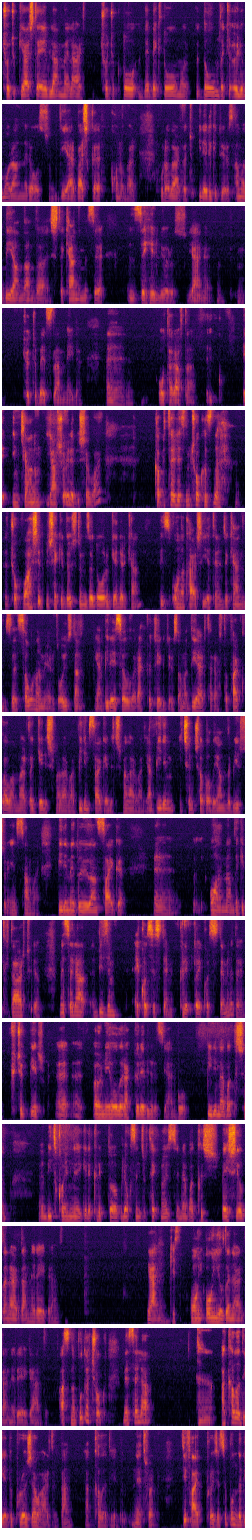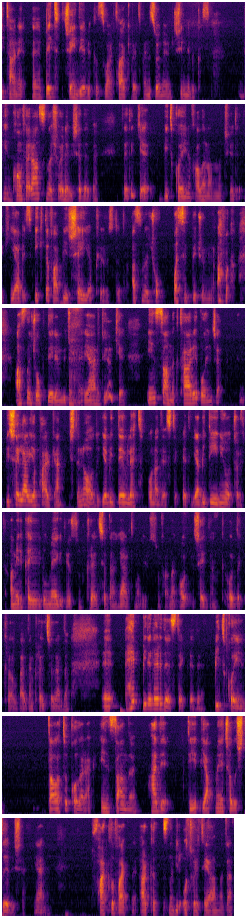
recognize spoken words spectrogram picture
çocuk yaşta evlenmeler, çocuk doğ, bebek doğumu, doğumdaki ölüm oranları olsun, diğer başka konular. Buralarda çok ileri gidiyoruz ama bir yandan da işte kendimizi zehirliyoruz yani kötü beslenmeyle. Ee, o tarafta e, imkanım ya şöyle bir şey var. Kapitalizm çok hızlı, çok vahşi bir şekilde üstümüze doğru gelirken biz ona karşı yeterince kendimizi savunamıyoruz. O yüzden yani bireysel olarak kötüye gidiyoruz ama diğer tarafta farklı alanlarda gelişmeler var, bilimsel gelişmeler var. Yani bilim için çabalayan da bir sürü insan var. Bilime duyulan saygı e, o anlamda gitgide artıyor. Mesela bizim ekosistemi, kripto ekosistemini de küçük bir e, e, örneği olarak görebiliriz. Yani bu bilime bakışın. E, Bitcoin ile ilgili kripto blok zincir teknolojisine bakış 5 yılda nereden nereye geldi? Yani Kes- 10, 10 yılda nereden nereye geldi? Aslında bu da çok. Mesela e, Akala diye bir proje vardı. Ben Akala diye bir network. DeFi projesi. Bunda bir tane e, Betty Chain diye bir kız var. Takip etmenizi öneririm. Çinli bir kız. Bir konferansında şöyle bir şey dedi. Dedi ki Bitcoin'i falan anlatıyor. Dedi ki ya biz ilk defa bir şey yapıyoruz dedi. Aslında çok basit bir cümle ama aslında çok derin bir cümle. Yani diyor ki insanlık tarihi boyunca bir şeyler yaparken işte ne oldu? Ya bir devlet ona destekledi ya bir dini otorite. Amerika'yı bulmaya gidiyorsun. Kraliçeden yardım alıyorsun falan. O şeyden, oradaki krallardan, kraliçelerden. E, hep birileri destekledi. Bitcoin dağıtık olarak insanlığı hadi deyip yapmaya çalıştığı bir şey. Yani farklı farklı arkasına bir otoriteyi almadan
